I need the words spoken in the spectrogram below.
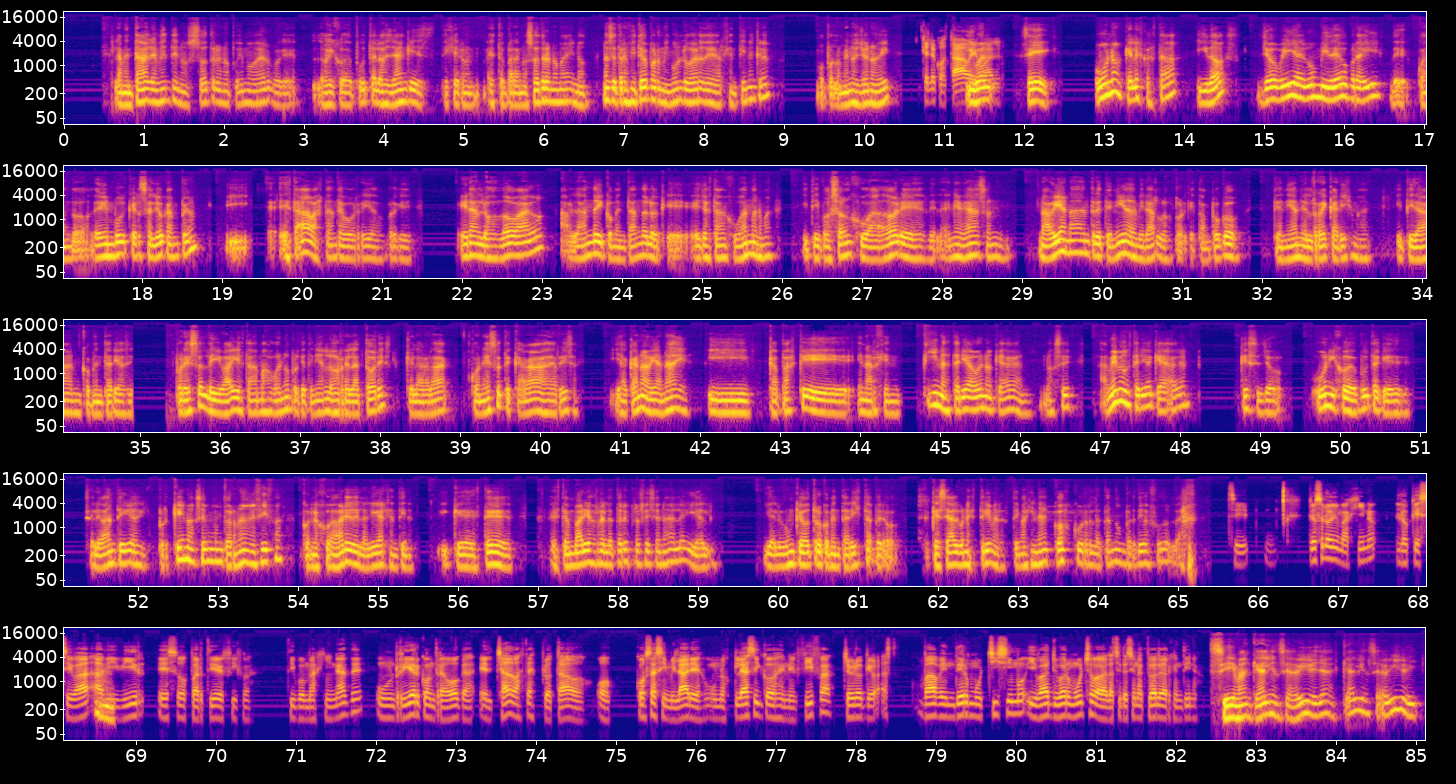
Lamentablemente nosotros no pudimos ver porque los hijos de puta, los Yankees, dijeron esto para nosotros nomás y no. No se transmitió por ningún lugar de Argentina, creo. O por lo menos yo no vi. ¿Qué le costaba Igual, igual? sí. Uno, ¿qué les costaba? Y dos, yo vi algún video por ahí de cuando Devin Booker salió campeón y estaba bastante aburrido porque eran los dos vagos hablando y comentando lo que ellos estaban jugando nomás. Y tipo, son jugadores de la NBA, son... No había nada entretenido de mirarlos porque tampoco tenían el re carisma y tiraban comentarios así. Por eso el de Ibai estaba más bueno porque tenían los relatores que la verdad con eso te cagabas de risa. Y acá no había nadie. Y capaz que en Argentina estaría bueno que hagan, no sé. A mí me gustaría que hagan, qué sé yo, un hijo de puta que se levante y diga, ¿por qué no hacemos un torneo de FIFA con los jugadores de la Liga Argentina? Y que esté, estén varios relatores profesionales y, al- y algún que otro comentarista, pero que sea algún streamer. ¿Te imaginas Coscu relatando un partido de fútbol? Sí. Yo solo me imagino lo que se va a Mm. vivir esos partidos de FIFA. Tipo, imagínate un River contra Boca. El chat va a estar explotado. O cosas similares, unos clásicos en el FIFA. Yo creo que va a, va a vender muchísimo y va a ayudar mucho a la situación actual de Argentina. Sí, man, que alguien se avive ya, que alguien se avive y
